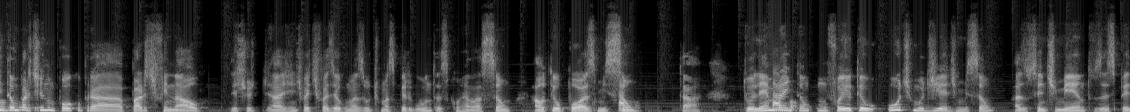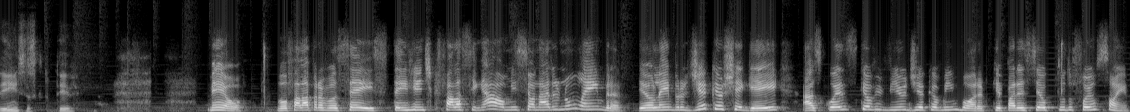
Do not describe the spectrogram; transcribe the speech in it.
então, partindo um pouco para a parte final, deixa eu, a gente vai te fazer algumas últimas perguntas com relação ao teu pós-missão, tá. tá? Tu lembra tá então como foi o teu último dia de missão, os sentimentos, as experiências que tu teve? Meu, vou falar para vocês, tem gente que fala assim: "Ah, o missionário não lembra". Eu lembro o dia que eu cheguei, as coisas que eu vivi o dia que eu vim embora, porque pareceu que tudo foi um sonho,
